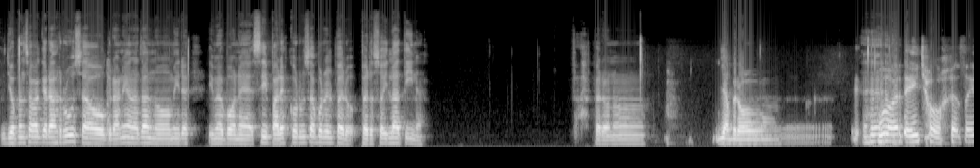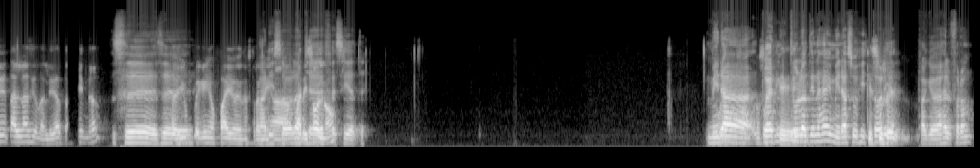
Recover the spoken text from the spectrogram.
yo pensaba que eras rusa o ucraniana, tal, no, mire, y me pone, sí, parezco rusa por el pelo, pero soy latina. Ah, Pero no... Ya, pero. eh, Pudo haberte dicho, soy de tal nacionalidad también, ¿no? Sí, sí. Hay un pequeño fallo de nuestra amiga Marisol Marisol, ¿no? HF7. Mira, cosas pues que- tú lo tienes ahí, mira sus historias para que veas el front.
